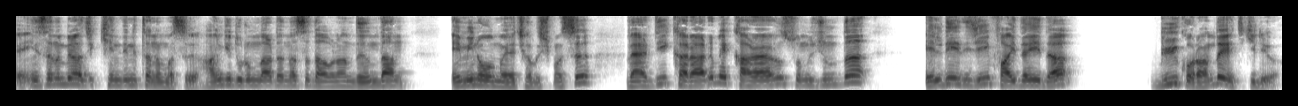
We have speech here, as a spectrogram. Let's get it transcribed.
Ee, insanın birazcık kendini tanıması, hangi durumlarda nasıl davrandığından emin olmaya çalışması, verdiği kararı ve kararın sonucunda elde edeceği faydayı da büyük oranda etkiliyor.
